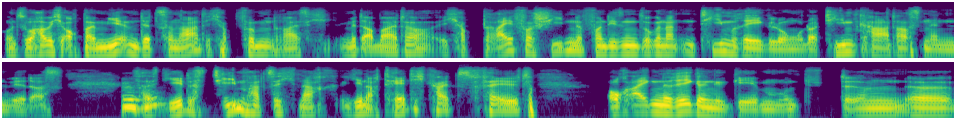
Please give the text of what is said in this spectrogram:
und so habe ich auch bei mir im Dezernat, ich habe 35 Mitarbeiter, ich habe drei verschiedene von diesen sogenannten Teamregelungen oder Teamchartas nennen wir das. Das heißt, Mhm. jedes Team hat sich nach, je nach Tätigkeitsfeld auch eigene Regeln gegeben. Und dann äh,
